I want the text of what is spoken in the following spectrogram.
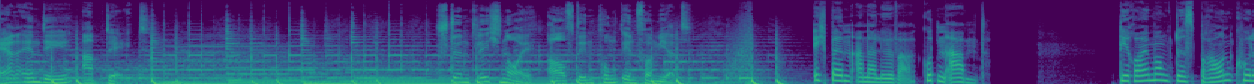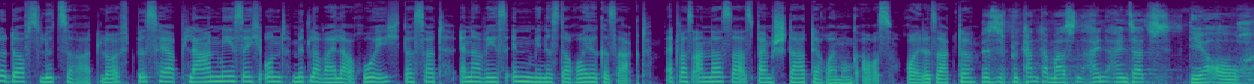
RND Update. Stündlich neu. Auf den Punkt informiert. Ich bin Anna Löwer. Guten Abend. Die Räumung des Braunkohledorfs Lützerath läuft bisher planmäßig und mittlerweile auch ruhig. Das hat NRWs Innenminister Reul gesagt. Etwas anders sah es beim Start der Räumung aus. Reul sagte, Das ist bekanntermaßen ein Einsatz, der auch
